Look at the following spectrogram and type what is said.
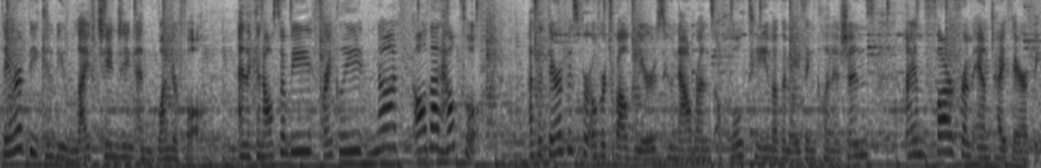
Therapy can be life changing and wonderful, and it can also be, frankly, not all that helpful. As a therapist for over 12 years who now runs a whole team of amazing clinicians, I am far from anti therapy.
